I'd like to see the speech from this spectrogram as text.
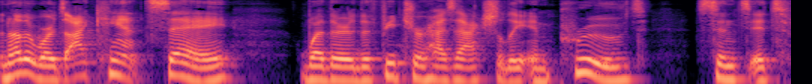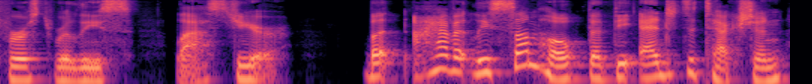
in other words, I can't say whether the feature has actually improved since its first release last year. But I have at least some hope that the edge detection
